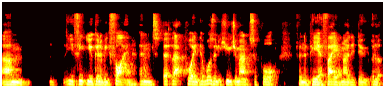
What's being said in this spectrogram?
um, you think you're going to be fine. And at that point there wasn't a huge amount of support from the PFA I know they do a lot,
